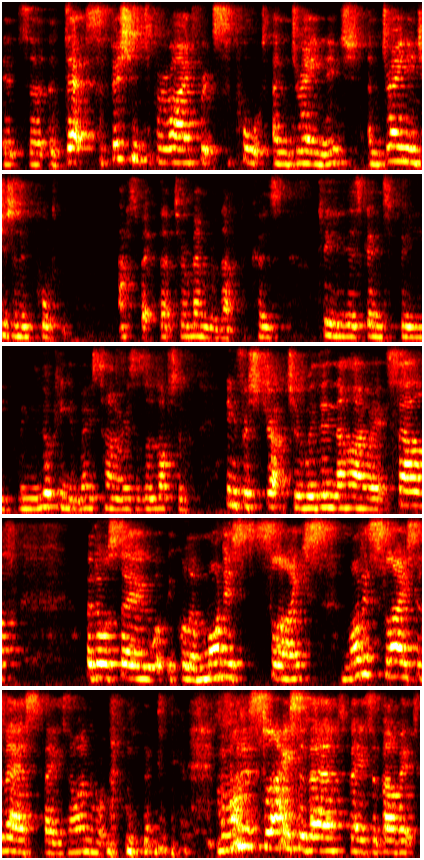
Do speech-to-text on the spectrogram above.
it's a, a, depth sufficient to provide for its support and drainage. And drainage is an important aspect that to remember that because clearly there's going to be, when you're looking at most highways, there's a lot of infrastructure within the highway itself but also what we call a modest slice, modest slice of airspace. I wonder what a modest slice of airspace above it,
